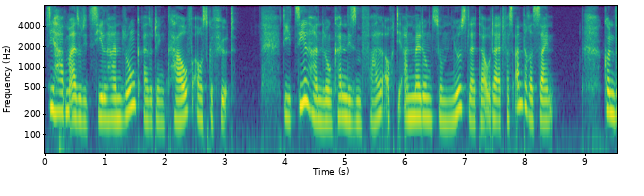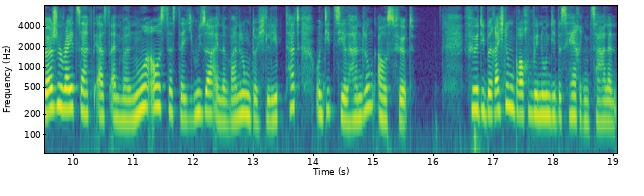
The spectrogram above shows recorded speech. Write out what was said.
Sie haben also die Zielhandlung, also den Kauf, ausgeführt. Die Zielhandlung kann in diesem Fall auch die Anmeldung zum Newsletter oder etwas anderes sein. Conversion Rate sagt erst einmal nur aus, dass der User eine Wandlung durchlebt hat und die Zielhandlung ausführt. Für die Berechnung brauchen wir nun die bisherigen Zahlen.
